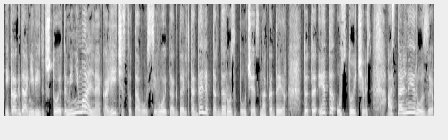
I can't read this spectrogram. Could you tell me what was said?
И когда они видят, что это минимальное количество того, всего и так далее, и так далее, тогда роза получает знак АДР. То это, это устойчивость. Остальные розы,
